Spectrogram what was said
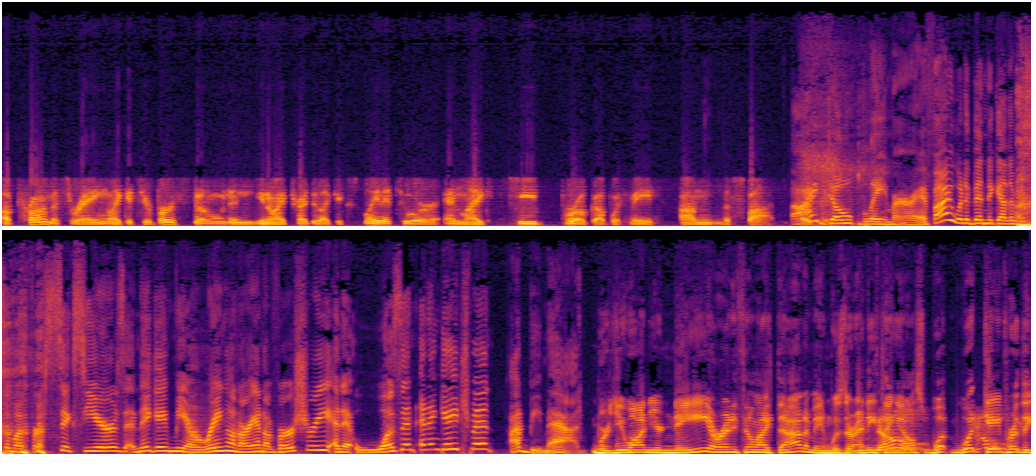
a promise ring, like it's your birthstone, and you know, I tried to like explain it to her, and like she broke up with me on the spot. I don't blame her. If I would have been together with someone for six years and they gave me a ring on our anniversary and it wasn't an engagement, I'd be mad. Were you on your knee or anything like that? I mean, was there anything No. else? What what No. gave her the It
